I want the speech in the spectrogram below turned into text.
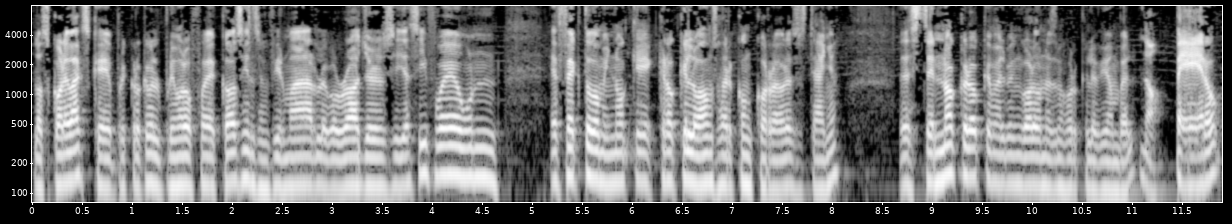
los corebacks, que creo que el primero fue Cousins en firmar, luego Rodgers, y así fue un efecto dominó que creo que lo vamos a ver con corredores este año. Este, no creo que Melvin Gordon es mejor que Le'Veon Bell. No. Pero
